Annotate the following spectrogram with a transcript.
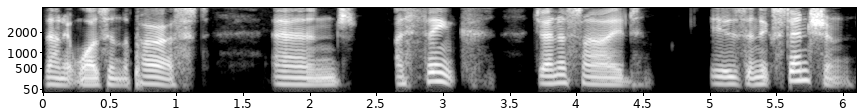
than it was in the past. And I think genocide is an extension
